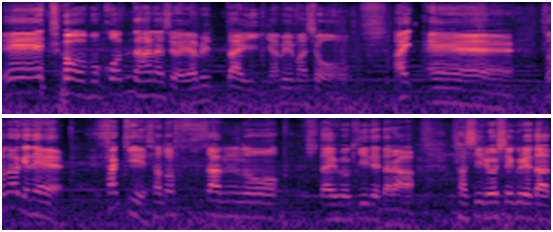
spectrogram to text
えー、っともうこんな話はやめたいやめましょう。はいえー、そんなわけでさっき佐藤さんのスタイフを聞いてたら差し入れをしてくれた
